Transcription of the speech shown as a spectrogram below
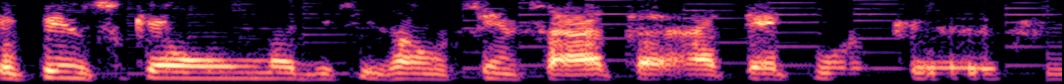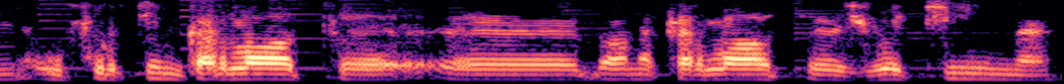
Eu penso que é uma decisão sensata, até porque o Fortim Carlota, eh, Dona Carlota Joaquina,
